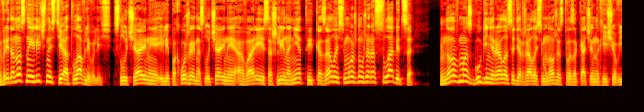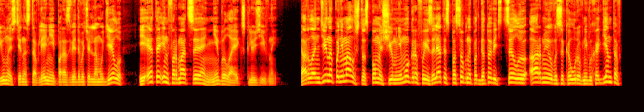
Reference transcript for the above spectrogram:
Вредоносные личности отлавливались, случайные или похожие на случайные аварии сошли на нет, и, казалось, можно уже расслабиться. Но в мозгу генерала содержалось множество закачанных еще в юности наставлений по разведывательному делу, и эта информация не была эксклюзивной. Орландино понимал, что с помощью мнемографа изоляты способны подготовить целую армию высокоуровневых агентов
